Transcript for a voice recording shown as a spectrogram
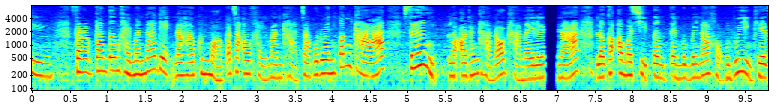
ริง ๆสำหรับการเติมไขมันหน้าเด็กนะคะ คุณหมอก็จะเอาไขมันค่ะ จากบริเวณต้นขา ซึ่งเราเอาทั้งขานอกขาในเลยนะแล้วก็เอามาฉีดเติมเต็มบนใบหน้าของคุณผู้หญิงเคส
